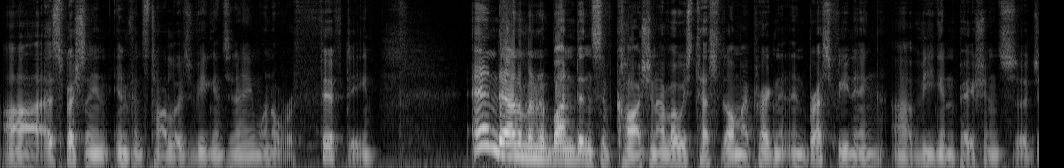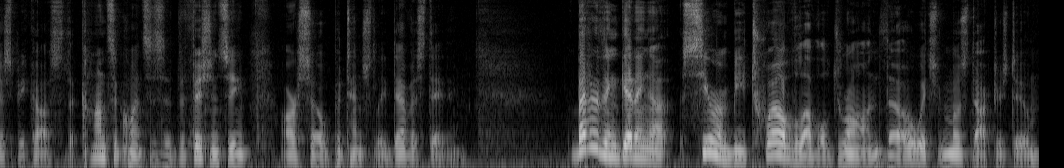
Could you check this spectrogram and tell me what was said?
uh, especially in infants, toddlers, vegans, and anyone over 50. And out of an abundance of caution, I've always tested all my pregnant and breastfeeding uh, vegan patients, uh, just because the consequences of deficiency are so potentially devastating. Better than getting a serum B12 level drawn, though, which most doctors do,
